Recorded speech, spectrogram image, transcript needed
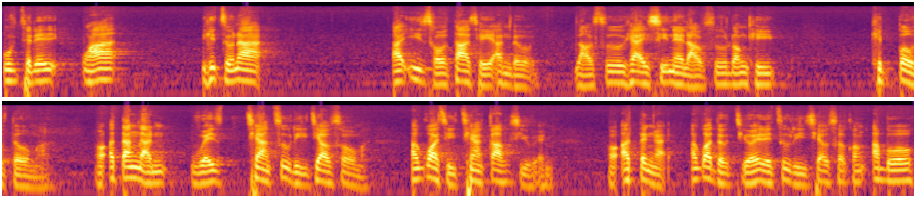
有一个我迄阵啊，啊艺术大学按照老师遐新的老师拢去去报道嘛。哦啊，当然有诶请助理教授嘛，啊，我是请教授诶，哦啊，等来啊，我就招迄个助理教授讲，啊无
